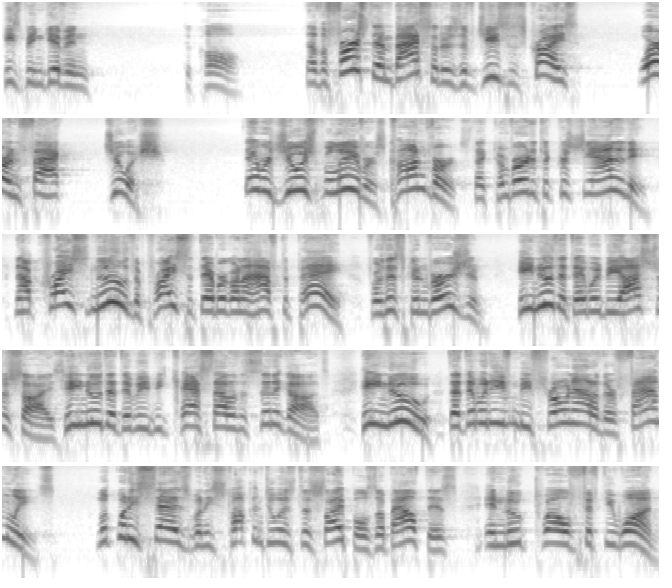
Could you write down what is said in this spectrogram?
he's been given to call. Now, the first ambassadors of Jesus Christ were, in fact, Jewish. They were Jewish believers, converts that converted to Christianity. Now, Christ knew the price that they were going to have to pay for this conversion. He knew that they would be ostracized. He knew that they would be cast out of the synagogues. He knew that they would even be thrown out of their families. Look what he says when he's talking to his disciples about this in Luke 12 51.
